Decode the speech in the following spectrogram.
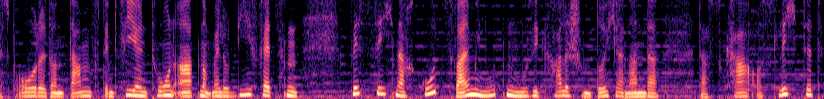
Es brodelt und dampft in vielen Tonarten und Melodiefetzen, bis sich nach gut zwei Minuten musikalischem Durcheinander das Chaos lichtet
